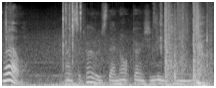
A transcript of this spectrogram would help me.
Well, I suppose they're not going to need anymore.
